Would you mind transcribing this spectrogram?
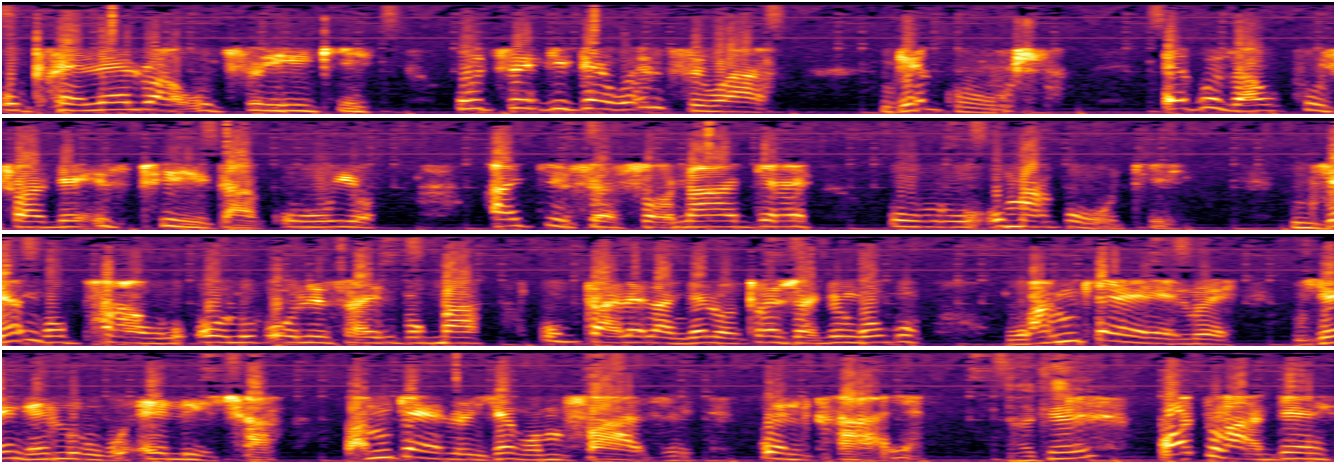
uxhelelwa utsiki utsiki ke wenziwa ngegusha ekuzawukhutshwa ke isiphika kuyo atyise sona ke umakoti. Njengophawu olubonisa into yokuba ukuqalela ngelo xesha ke ngoku wamkelwe njengelungu elitsha wamkelwe njengomfazi kweli khaya. Okay. Kodwa ke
